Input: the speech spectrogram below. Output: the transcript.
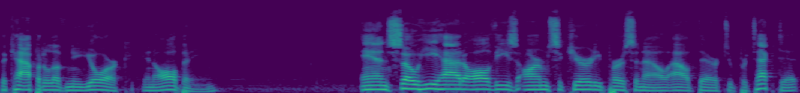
the capital of New York in Albany. And so he had all these armed security personnel out there to protect it,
